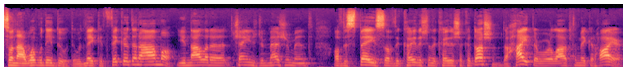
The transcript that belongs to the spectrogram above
So now what would they do? They would make it thicker than an amma. You're not allowed to change the measurement of the space of the Kodesh and the Kodesh HaKadoshim. The height, they were allowed to make it higher.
